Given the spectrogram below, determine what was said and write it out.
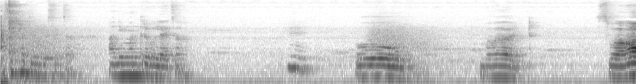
बसायचा आणि मंत्र बोलायचा. ओ भट स्वाहा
